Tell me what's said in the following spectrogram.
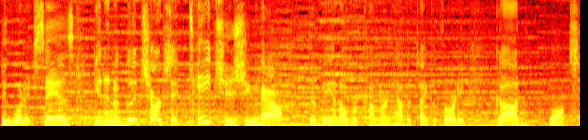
do what it says, get in a good church that teaches you how to be an overcomer and how to take authority. God wants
